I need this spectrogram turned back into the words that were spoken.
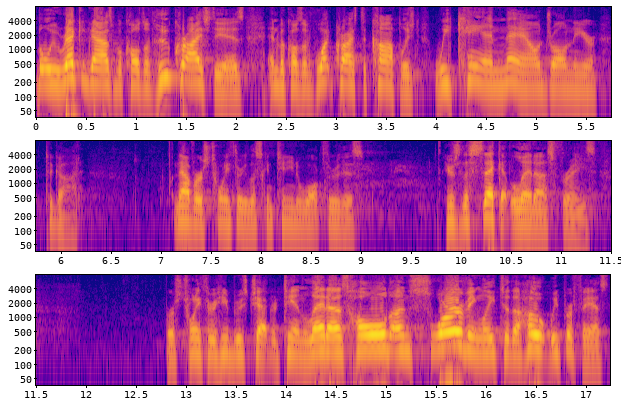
but we recognize because of who Christ is and because of what Christ accomplished, we can now draw near to God. Now, verse 23, let's continue to walk through this. Here's the second let us phrase. Verse 23, Hebrews chapter 10 Let us hold unswervingly to the hope we profess,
